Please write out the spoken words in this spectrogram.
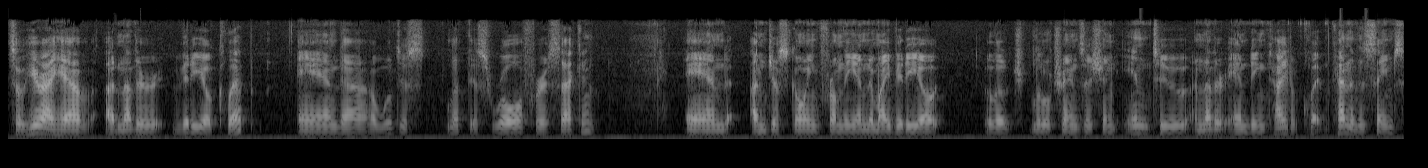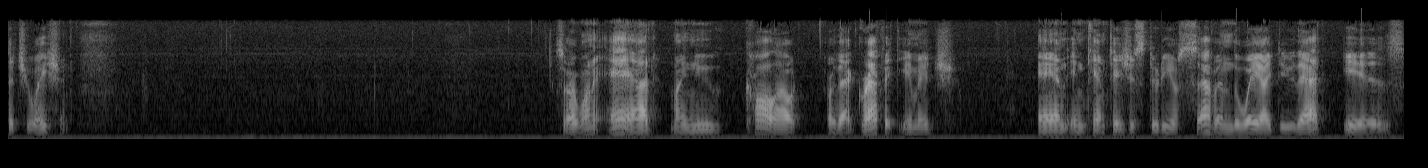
So here I have another video clip, and uh, we'll just let this roll for a second. And I'm just going from the end of my video, a little, little transition into another ending title clip, kind of the same situation. So I want to add my new callout or that graphic image and in Camtasia Studio 7 the way I do that is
